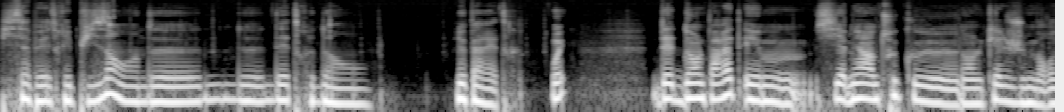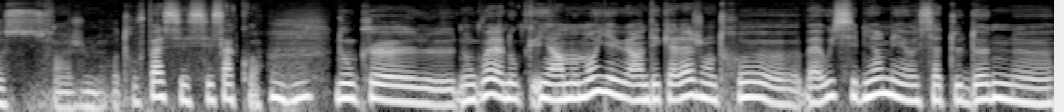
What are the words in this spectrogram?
Puis ça peut être épuisant hein, de, de- d'être dans le paraître. D'être dans le paraître, et hum, s'il y a bien un truc euh, dans lequel je me, re- enfin, je me retrouve pas, c'est, ça, quoi. Donc, euh, donc voilà, donc il y a un moment, il y a eu un décalage entre, euh, bah oui, c'est bien, mais euh, ça te donne.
